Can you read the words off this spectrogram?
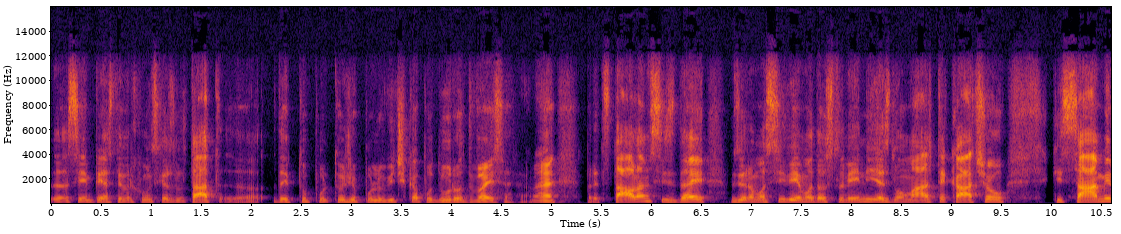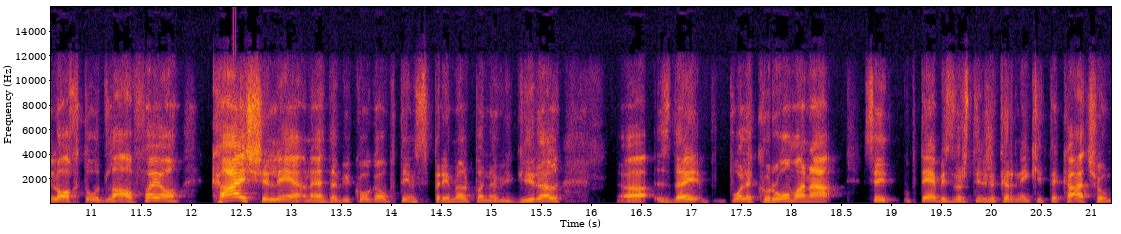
57 je vrhunski rezultat, eh, zdaj to, pol- to je že polovička pod uro 20. Ne. Predstavljam si zdaj, oziroma vsi vemo, da v Sloveniji je zelo malo tekačev, ki sami lahko to odlaufajo, kaj šele, a ne, da bi koga ob tem spremljali, pa navigirali. Uh, zdaj, poleg Romana, se je ob tebi zvrstili že kar nekaj tekačev.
